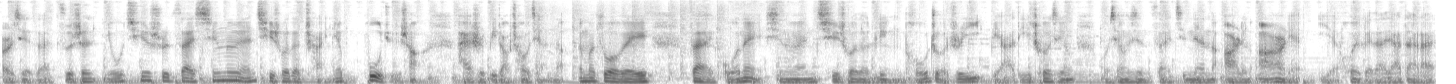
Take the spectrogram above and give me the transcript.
而且在自身，尤其是在新能源汽车的产业布局上还是比较超前的。那么作为在国内新能源汽车的领头者之一，比亚迪车型，我相信在今年的二零二二年也会给大家带来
